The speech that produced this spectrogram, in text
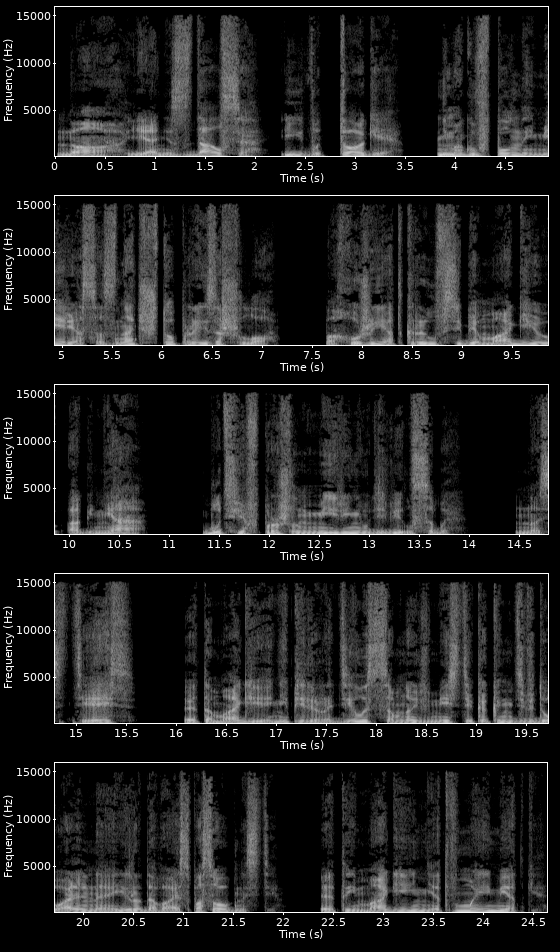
Но я не сдался, и в итоге не могу в полной мере осознать, что произошло. Похоже, я открыл в себе магию огня. Будь я в прошлом мире, не удивился бы. Но здесь... Эта магия не переродилась со мной вместе как индивидуальная и родовая способности. Этой магии нет в моей метке.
